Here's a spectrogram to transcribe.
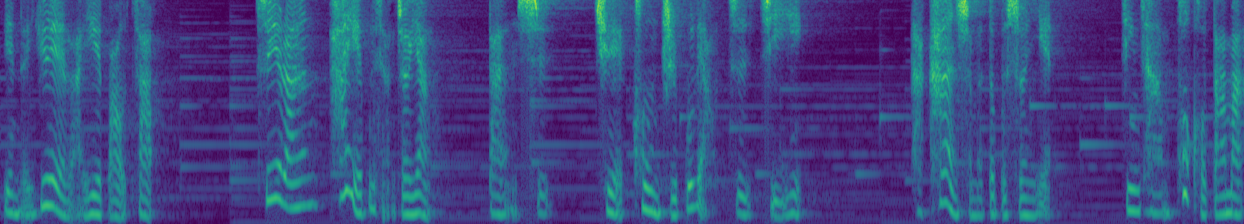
变得越来越暴躁。虽然他也不想这样，但是却控制不了自己。他看什么都不顺眼，经常破口大骂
